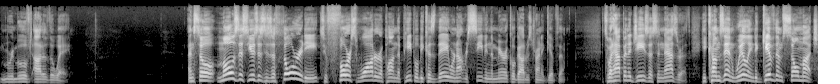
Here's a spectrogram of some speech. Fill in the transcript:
removed out of the way. And so Moses uses his authority to force water upon the people because they were not receiving the miracle God was trying to give them. It's what happened to Jesus in Nazareth. He comes in willing to give them so much,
